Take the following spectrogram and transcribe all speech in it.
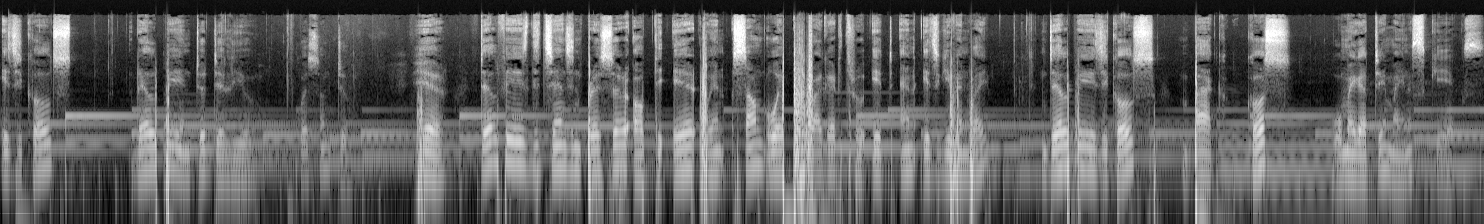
is equals del P into del U. Question 2. Here, del P is the change in pressure of the air when sound wave propagates through it and is given by del P is equals back cos omega t minus kx.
